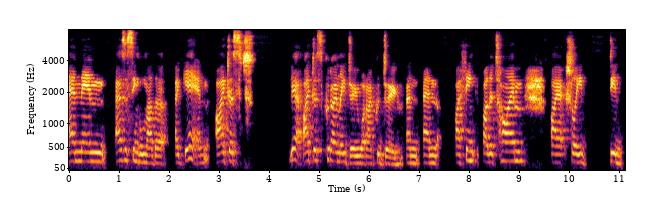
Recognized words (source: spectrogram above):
and then as a single mother, again, I just, yeah, I just could only do what I could do. And, and I think by the time I actually did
